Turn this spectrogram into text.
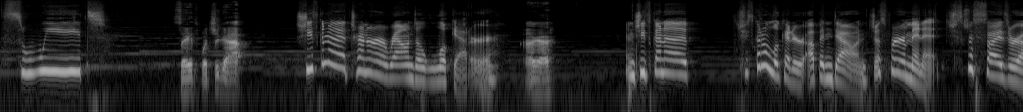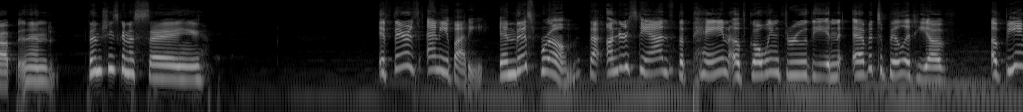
Sweet. Saith, what you got? She's gonna turn her around to look at her. Okay. And she's gonna she's gonna look at her up and down just for a minute. She's gonna size her up and then she's gonna say If there's anybody in this room that understands the pain of going through the inevitability of of being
